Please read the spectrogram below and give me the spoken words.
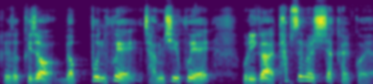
그래서 그저 몇 분 후에 잠시 후에 우리가 탑승을 시작할 거예요.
